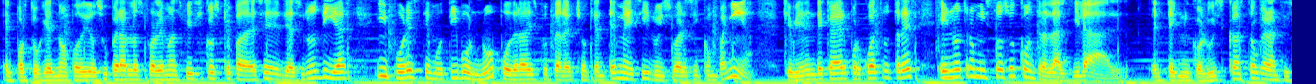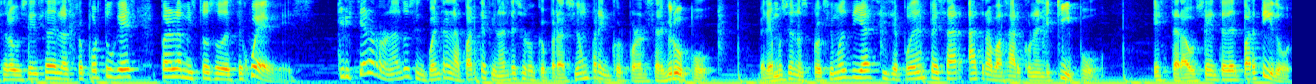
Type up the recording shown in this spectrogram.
El portugués no ha podido superar los problemas físicos que padece desde hace unos días y por este motivo no podrá disputar el choque ante Messi, Luis Suárez y compañía, que vienen de caer por 4-3 en otro amistoso contra el Al Hilal. El técnico Luis Castro garantizó la ausencia del astro portugués para el amistoso de este jueves. Cristiano Ronaldo se encuentra en la parte final de su recuperación para incorporarse al grupo. Veremos en los próximos días si se puede empezar a trabajar con el equipo. Estará ausente del partido,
